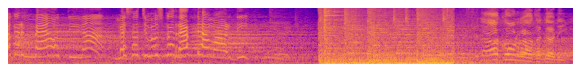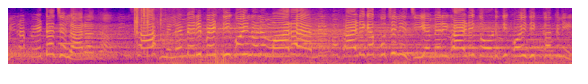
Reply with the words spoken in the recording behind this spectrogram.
अगर मैं होती ना मैं सच में उसका रैप्टा मार दी। चला कौन रहा था गाड़ी? मेरा बेटा चला रहा था। इंसाफ मिले मेरी बेटी को इन्होंने मारा है मेरे को गाड़ी का कुछ नहीं चाहिए मेरी गाड़ी तोड़ दी कोई दिक्कत नहीं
